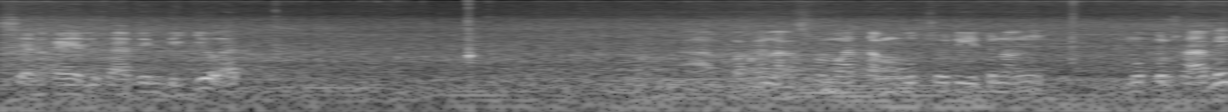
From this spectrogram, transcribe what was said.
Isa na kayo sa ating video at napakalakas ng mga tambutso dito ng motor sa amin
